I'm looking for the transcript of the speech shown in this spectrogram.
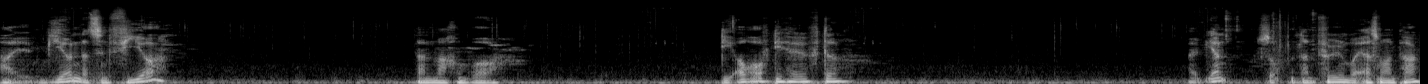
Halbieren, das sind vier. Dann machen wir die auch auf die Hälfte. Halbieren. So, und dann füllen wir erstmal ein paar.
